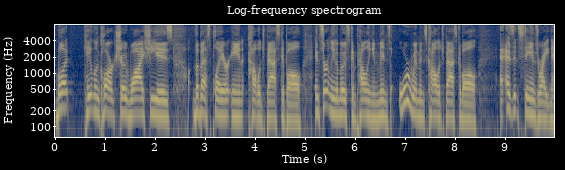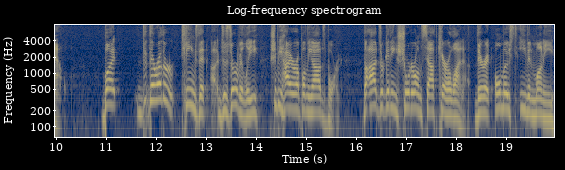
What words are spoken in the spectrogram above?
but Caitlin Clark showed why she is the best player in college basketball and certainly the most compelling in men's or women's college basketball as it stands right now. But th- there are other teams that uh, deservedly should be higher up on the odds board. The odds are getting shorter on South Carolina. They're at almost even money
